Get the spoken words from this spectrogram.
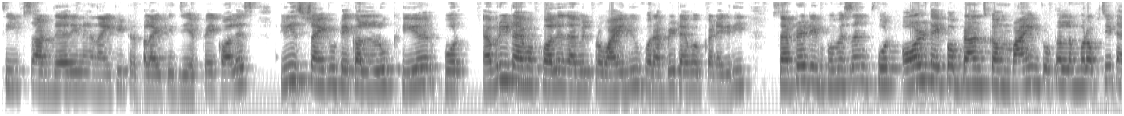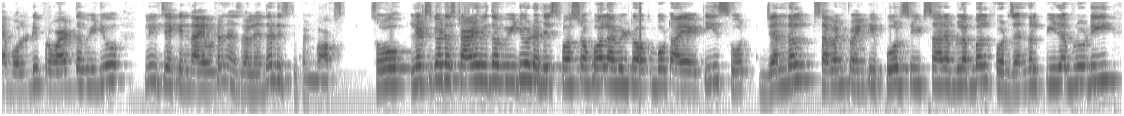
seats are there in NIT, Triple IT, GFT college. Please try to take a look here for every type of college. I will provide you for every type of category separate information for all type of brands combined total number of seat. I have already provided the video. Please check in the i button as well in the description box. So let's get started with the video. That is first of all I will talk about IITs. So general 724 seats are available for general PWD.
